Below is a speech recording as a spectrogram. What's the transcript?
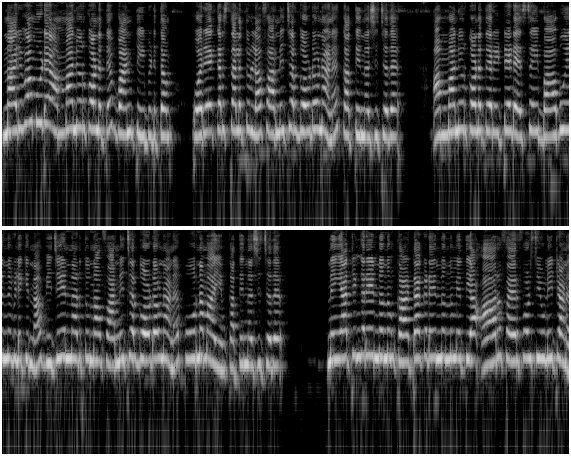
നരുവാമൂട് അമ്മാനൂർ കോണത്ത് വൻ തീപിടുത്തം. ഒരേക്കർ സ്ഥലത്തുള്ള ഫർണിച്ചർ ഗോഡൌൺ ആണ് കത്തി നശിച്ചത്. അമ്മാനൂർ കോണത്തെ റിട്ടയർഡ് എസ് ഐ ബാബു എന്ന് വിളിക്കുന്ന വിജയൻ നടത്തുന്ന ഫർണിച്ചർ ഗോഡൌൺ ആണ് പൂർണമായും കത്തി നശിച്ചത് നെയ്യാറ്റിൻകരയിൽ നിന്നും കാട്ടാക്കടയിൽ നിന്നും എത്തിയ ആറ് ഫയർഫോഴ്സ് യൂണിറ്റാണ്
